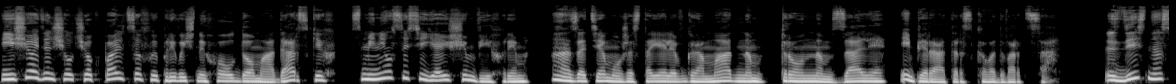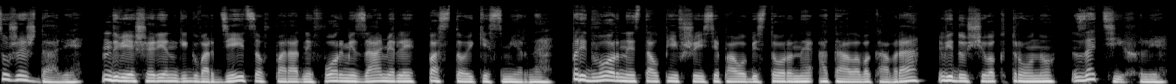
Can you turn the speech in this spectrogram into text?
Еще один щелчок пальцев, и привычный холл дома Адарских сменился сияющим вихрем, а затем уже стояли в громадном тронном зале императорского дворца. Здесь нас уже ждали. Две шеренги гвардейцев в парадной форме замерли по стойке смирно. Придворные, столпившиеся по обе стороны от алого ковра, ведущего к трону, затихли,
